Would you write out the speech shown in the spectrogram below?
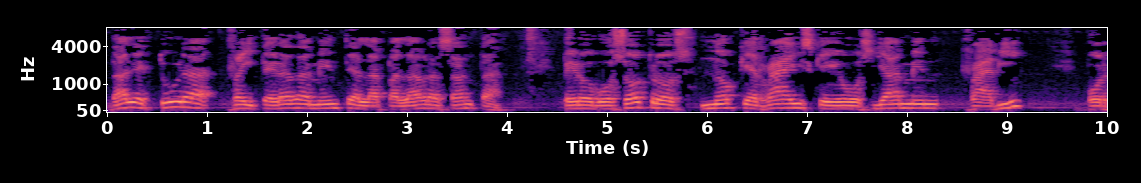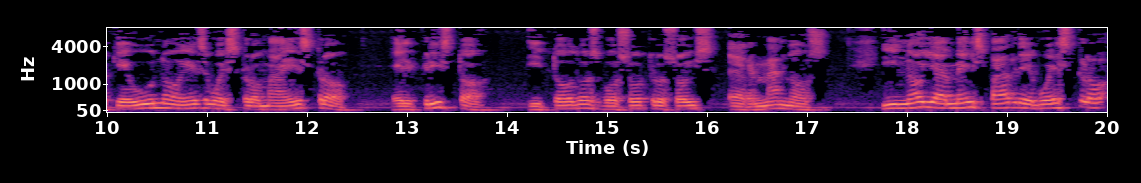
Da lectura reiteradamente a la palabra santa, pero vosotros no querráis que os llamen rabí, porque uno es vuestro maestro, el Cristo, y todos vosotros sois hermanos y no llaméis Padre vuestro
